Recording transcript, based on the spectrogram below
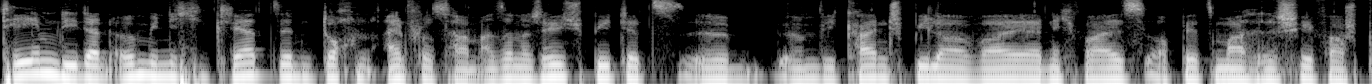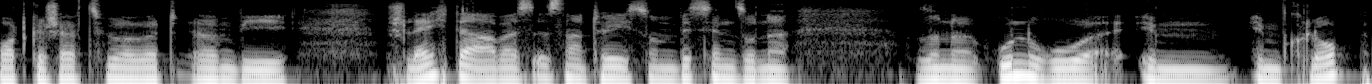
Themen, die dann irgendwie nicht geklärt sind, doch einen Einfluss haben. Also natürlich spielt jetzt äh, irgendwie kein Spieler, weil er nicht weiß, ob jetzt Marcel Schäfer Sportgeschäftsführer wird, irgendwie schlechter, aber es ist natürlich so ein bisschen so eine, so eine Unruhe im, im Club,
